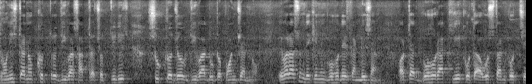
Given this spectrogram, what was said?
ধনিষ্ঠা নক্ষত্র, দিবা, সাতটা, ছত্রিশ, শুক্র যোগ, দিবা, দুটো, পঞ্চান্ন। এবার আসুন দেখে নিন গ্রহদের কন্ডিশন অর্থাৎ গ্রহরা কে কোথায় অবস্থান করছে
